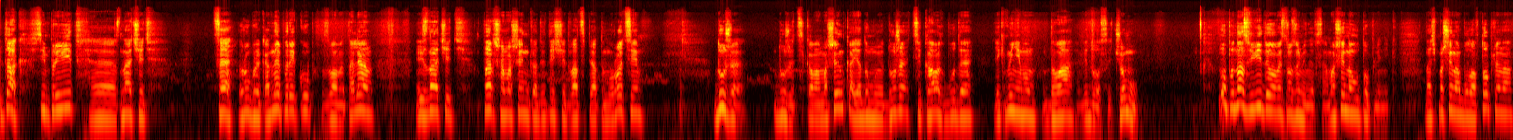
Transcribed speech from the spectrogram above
І так, всім привіт. Е, значить, це рубрика Не перекуп. З вами Талян. І значить, перша машинка у 2025 році. Дуже дуже цікава машинка. Я думаю, дуже цікавих буде як мінімум два відоси. Чому? Ну, по назві відео ви зрозуміли все. Машина утопленник. Значить, машина була втоплена,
